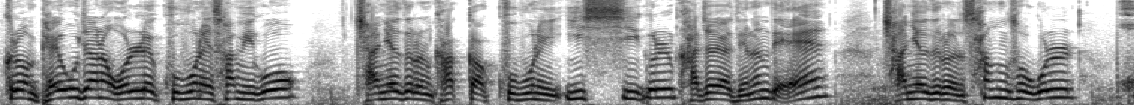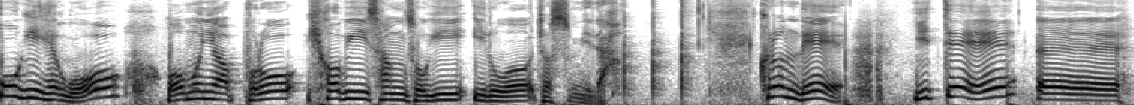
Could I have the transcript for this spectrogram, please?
그럼 배우자는 원래 9분의 3이고 자녀들은 각각 9분의 2씩을 가져야 되는데 자녀들은 상속을 포기하고 어머니 앞으로 협의 상속이 이루어졌습니다. 그런데 이때 에,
